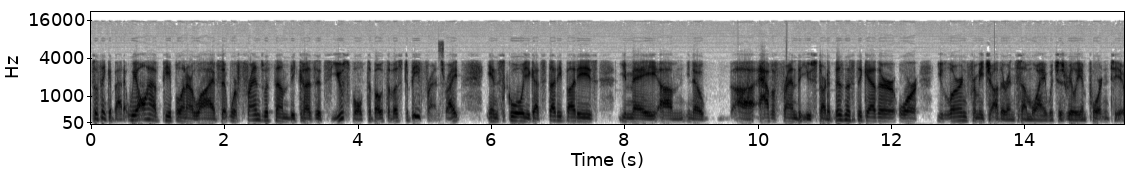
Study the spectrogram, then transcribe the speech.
So think about it. We all have people in our lives that we're friends with them because it's useful to both of us to be friends, right? In school, you got study buddies. You may, um, you know, uh, have a friend that you start a business together or you learn from each other in some way, which is really important to you.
